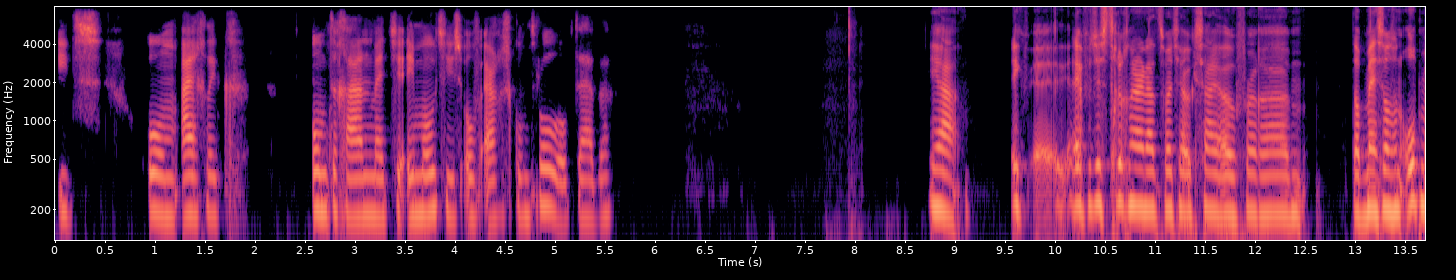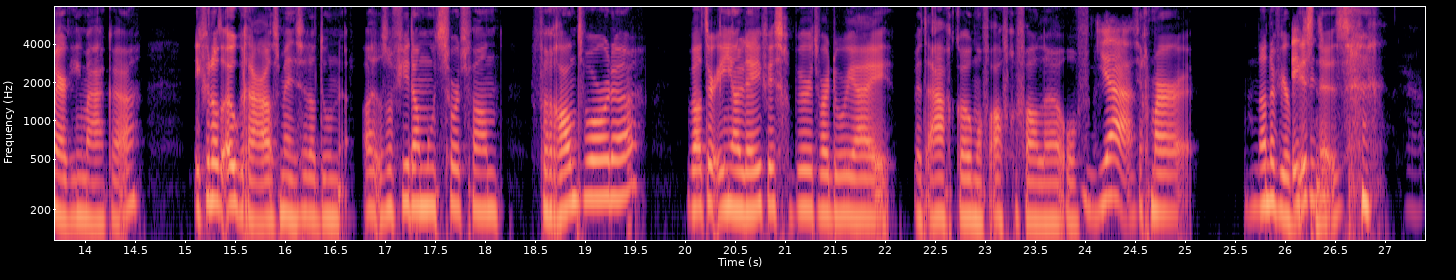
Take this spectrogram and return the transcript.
iets om eigenlijk om te gaan met je emoties of ergens controle op te hebben. Ja, ik, eh, eventjes terug naar wat je ook zei over ehm, dat mensen dan een opmerking maken. Ik vind dat ook raar als mensen dat doen. Alsof je dan moet soort van verantwoorden wat er in jouw leven is gebeurd, waardoor jij bent aangekomen of afgevallen of Ja, zeg maar none of your Ik vind- business.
